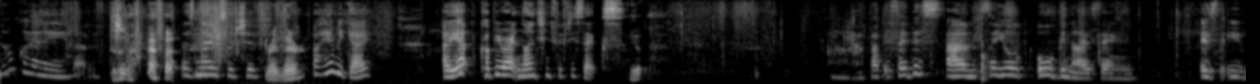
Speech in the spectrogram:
Yeah, it's not got any. that- Does it not have a There's no sort of. right there? Oh, here we go. Oh, yep, copyright 1956. Yep. How fabulous. So this, um, so you're organising, is that you?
